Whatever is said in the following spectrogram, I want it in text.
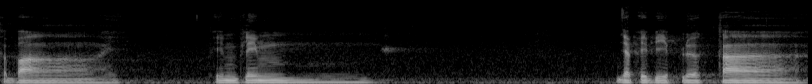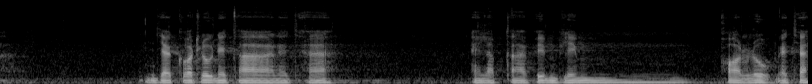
สบาย พิมพลิม อย่าไปบีบเปลือกตา อย่ากดลูกในตานะจ๊ะ ให้หลับตาพิมพลิมคลอดลูกนะจ๊ะ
